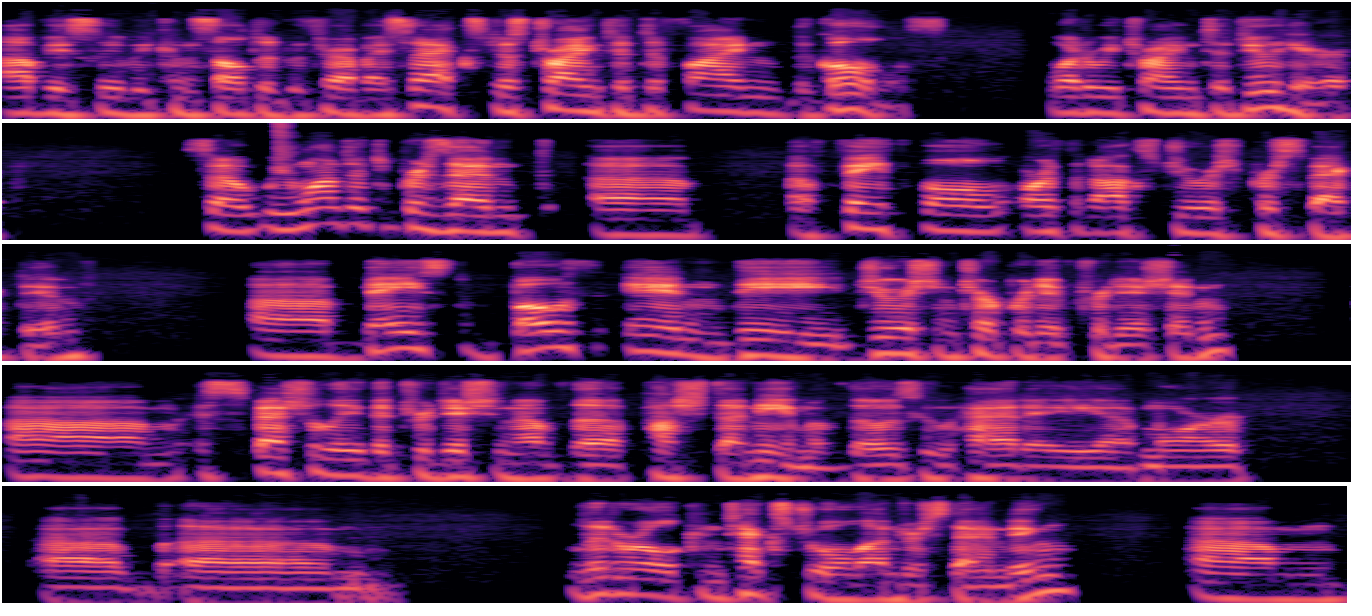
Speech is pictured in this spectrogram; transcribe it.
obviously we consulted with Rabbi Sacks, just trying to define the goals. What are we trying to do here? So we wanted to present uh, a faithful Orthodox Jewish perspective, uh, based both in the Jewish interpretive tradition, um, especially the tradition of the Pashtanim, of those who had a, a more uh, um, literal contextual understanding, um,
